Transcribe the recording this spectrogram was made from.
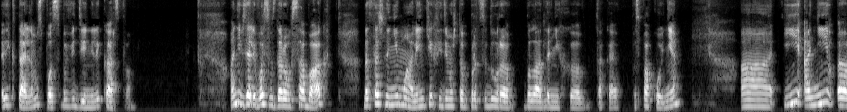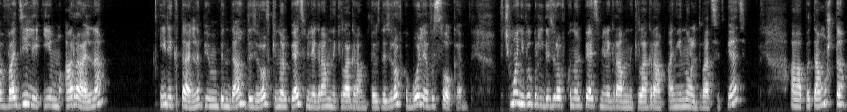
ректальному способу введения лекарства. Они взяли 8 здоровых собак, достаточно немаленьких, видимо, чтобы процедура была для них э, такая поспокойнее. А, и они э, вводили им орально и ректально пимобендан в дозировке 0,5 мг на килограмм, то есть дозировка более высокая. Почему они выбрали дозировку 0,5 мг на килограмм, а не 0,25? А, потому что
